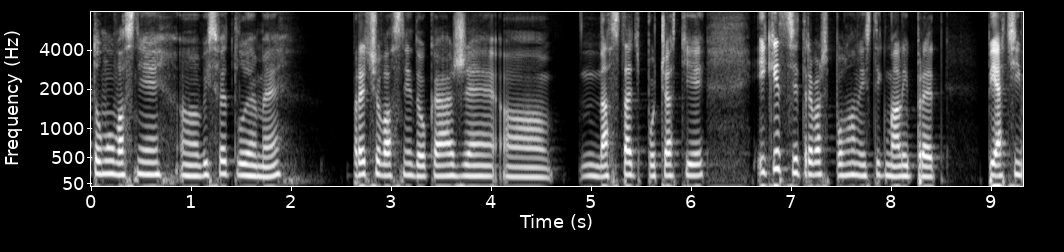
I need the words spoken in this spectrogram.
tomu vlastne uh, vysvetľujeme, prečo vlastne dokáže uh, nastať počatie, i keď ste treba pohľadný styk mali pred 5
